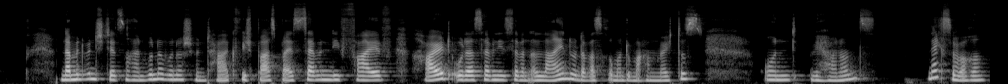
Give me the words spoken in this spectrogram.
Und damit wünsche ich dir jetzt noch einen wunderschönen Tag. Viel Spaß bei 75 Hard oder 77 Aligned oder was auch immer du machen möchtest. Und wir hören uns nächste Woche.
